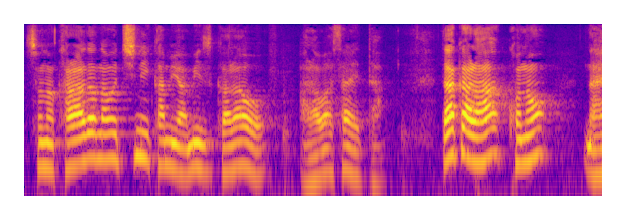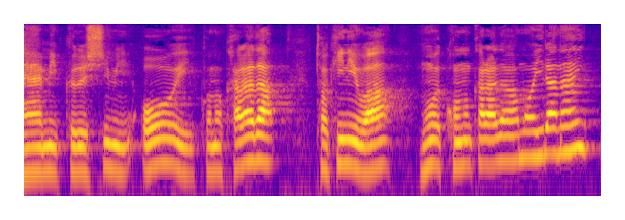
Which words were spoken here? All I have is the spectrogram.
その体のうちに神は自らを表された。だからこの悩み苦しみ多いこの体時にはもうこの体はもういらない。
